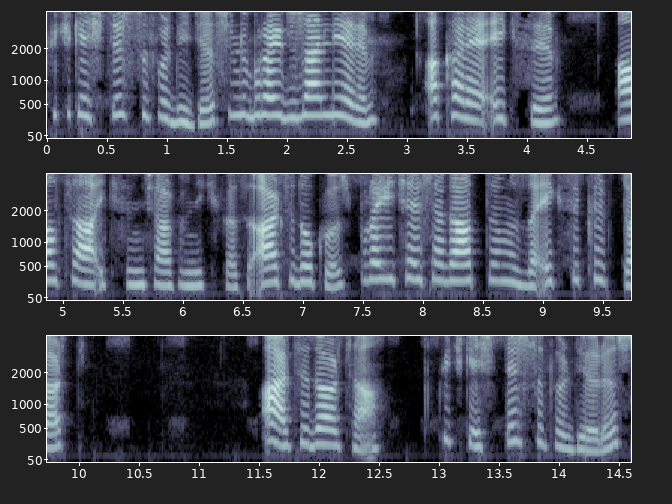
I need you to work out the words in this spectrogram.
Küçük eşittir 0 diyeceğiz. Şimdi burayı düzenleyelim. a kare eksi 6a ikisinin çarpımının 2 katı artı 9. Burayı içerisine dağıttığımızda eksi 44 artı 4a küçük eşittir 0 diyoruz.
